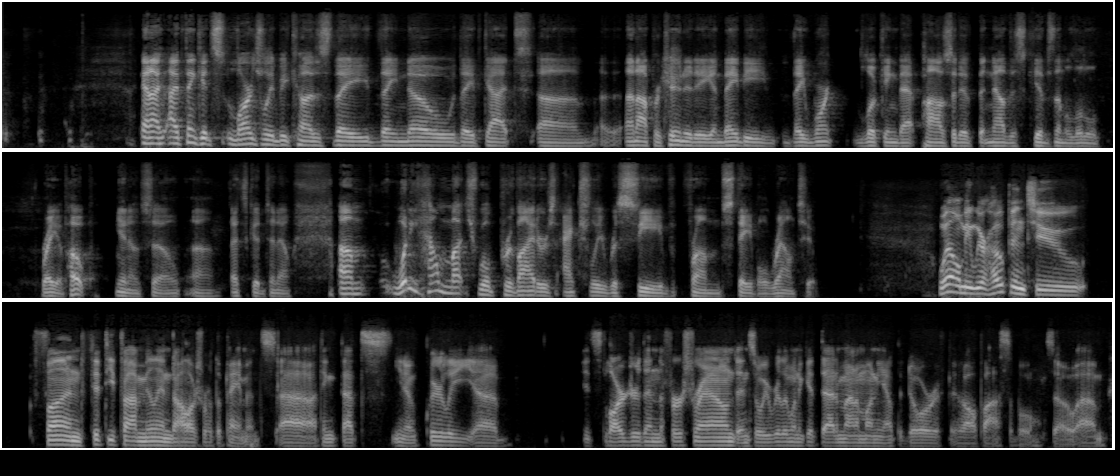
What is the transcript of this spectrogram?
And I, I, think it's largely because they they know they've got uh, an opportunity, and maybe they weren't looking that positive, but now this gives them a little ray of hope. You know, so uh, that's good to know. Um, Woody, how much will providers actually receive from Stable Round Two? Well, I mean, we're hoping to fund $55 million worth of payments. Uh, I think that's, you know, clearly uh, it's larger than the first round. And so we really want to get that amount of money out the door if at all possible. So, um,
